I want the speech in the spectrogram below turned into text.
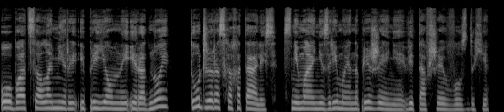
Оба отца Ламиры, и приемный, и родной, тут же расхохотались, снимая незримое напряжение, витавшее в воздухе,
